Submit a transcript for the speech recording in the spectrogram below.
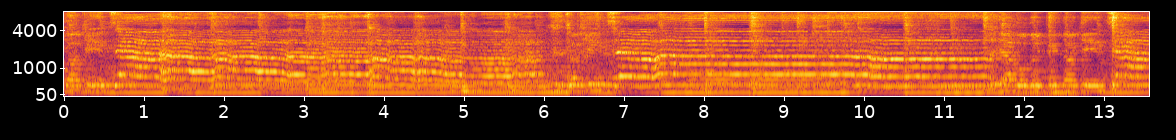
було кінця. До кінця я буду йти до кінця.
